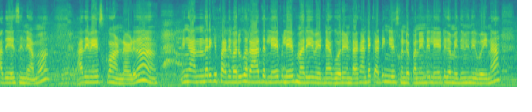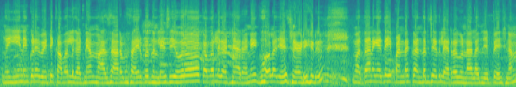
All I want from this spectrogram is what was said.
అది వేసినాము. అది వేసుకో అన్నాడు. ఇంకా అందరికీ పది వరకు రాత్రి లేపి లేపి మరీ పెట్టినా గోరింటాక. అంటే కటింగ్ చేసుకుంటే పన్నెండు లేట్గా మిది మీది పోయినా. ఇంకా ఈయనకి కూడా పెట్టి కవర్లు కట్టినాం. మా సార్ సరిపోతుంది లేచి ఎవరో కవర్లు కట్టినారని గోల చేసినాడు వీడు మొత్తానికైతే ఈ పండగకు అందరి చేతులు ఎర్రగా ఉండాలని చెప్పేసినాం.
